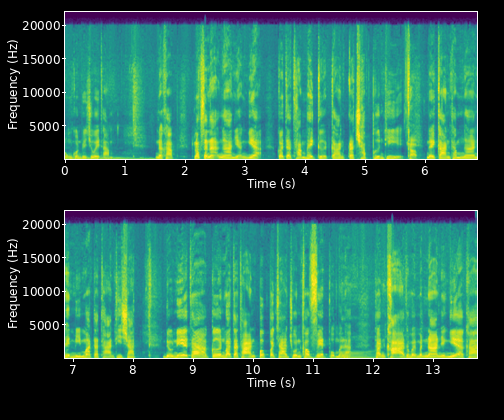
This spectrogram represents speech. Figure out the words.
ลุงคนไปช่วยทำ นะครับลักษณะงานอย่างเงี้ยก็จะทำให้เกิดการกระชับพื้นที่ครับในการทำงานให้มีมาตรฐานที่ชัด เดี๋ยวนี้ถ้าเกินมาตรฐานปุ๊บประชาชนเข้าเฟซผมมาแล้วอ๋อท่านขาทำไมมันนานอย่างเงี้ยคะ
